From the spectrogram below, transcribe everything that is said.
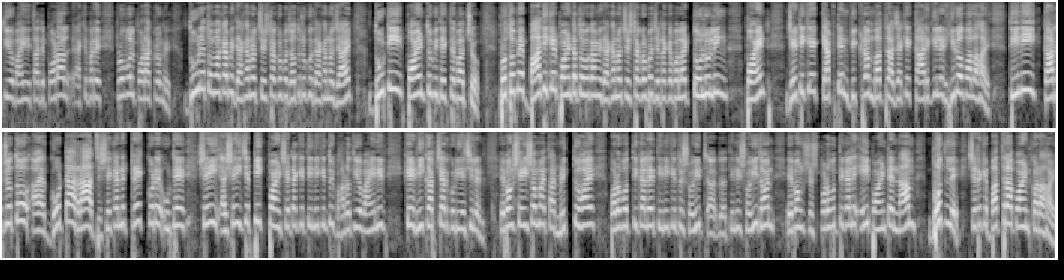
ভারতীয় বাহিনী, তাদের পড়াল একেবারে প্রবল পরাক্রমে। দূরে তোমাকে আমি দেখানোর চেষ্টা করব, যতটুকু দেখানো যায়। দুটি পয়েন্ট তুমি দেখতে পাচ্ছ। প্রথমে বাদিকের পয়েন্টটা তোমাকে আমি দেখানোর চেষ্টা করব, যেটাকে বলা হয় টলুলিং পয়েন্ট যেটিকে ক্যাপ্টেন বিক্রম বাত্রা, যাকে কার্গিলের হিরো বলা হয়, তিনি কার্যত গোটা রাত সেখানে ট্রেক করে উঠে সেই সেই যে পিক পয়েন্ট সেটাকে তিনি কিন্তু ভারতীয় বাহিনীর কে রিক্যাপচার করিয়েছিলেন। এবং সেই সময় তার মৃত্যু হয়, পরবর্তীকালে তিনি কিন্তু শহীদ তিনি শহীদ হন, এবং পরবর্তীকালে এই পয়েন্টের নাম বদলে সেটাকে বাত্রা পয়েন্ট করা হয়।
